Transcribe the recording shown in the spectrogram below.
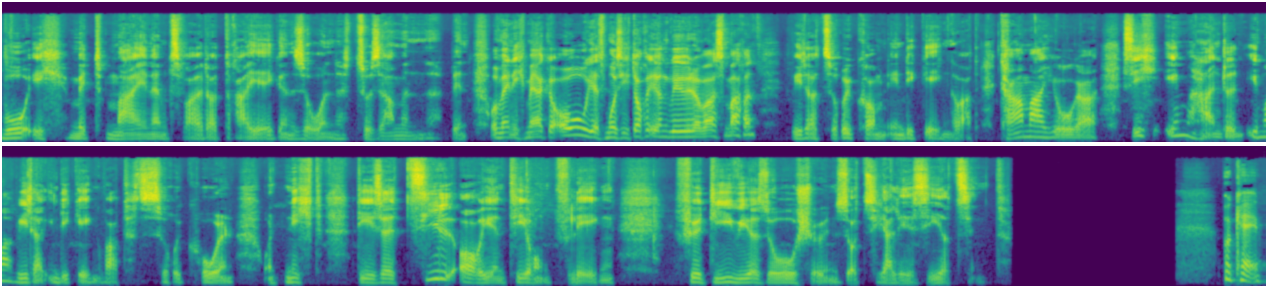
wo ich mit meinem zwei- oder dreijährigen Sohn zusammen bin. Und wenn ich merke, oh, jetzt muss ich doch irgendwie wieder was machen, wieder zurückkommen in die Gegenwart. Karma-Yoga, sich im Handeln immer wieder in die Gegenwart zurückholen und nicht diese Zielorientierung pflegen, für die wir so schön sozialisiert sind. Okay,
